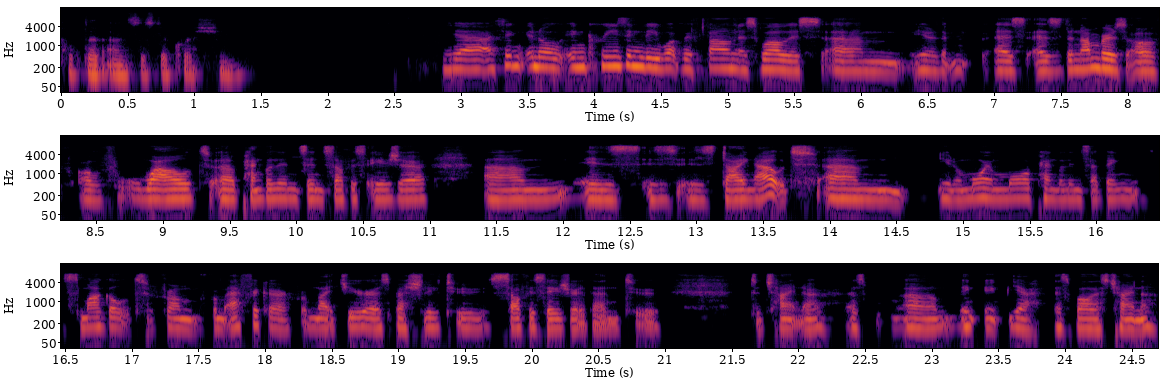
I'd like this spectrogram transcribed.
hope that answers the question. Yeah, I think you know increasingly what we've found as well is um, you know the, as as the numbers of of wild uh, pangolins in Southeast Asia um, is is is dying out. Um, you know, more and more pangolins are being smuggled from from Africa, from Nigeria, especially to Southeast Asia, than to to China as um, in, in, yeah, as well as China.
